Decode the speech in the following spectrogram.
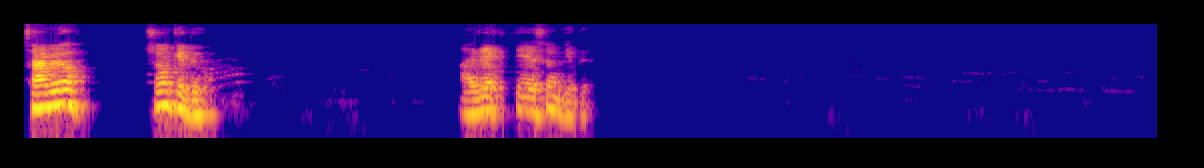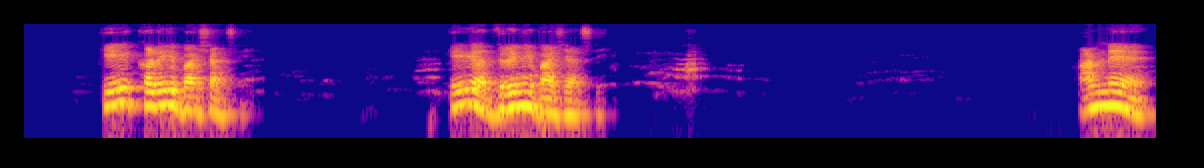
સાંભળ્યો શું કીધું આ વ્યક્તિએ શું કીધું કેવી કડવી ભાષા છે કેવી અધ્રેમી ભાષા છે? આમને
